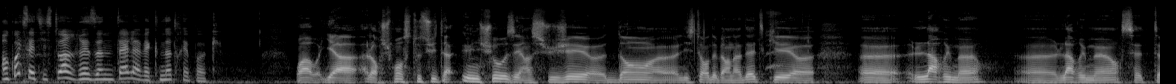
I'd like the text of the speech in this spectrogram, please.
En quoi cette histoire résonne-t-elle avec notre époque? Waouh, il y a, alors je pense tout de suite à une chose et un sujet euh, dans euh, l'histoire de Bernadette qui est euh, euh, la rumeur. Euh, la rumeur, cette,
